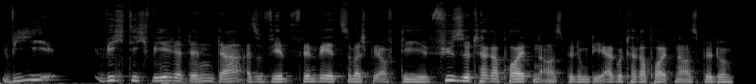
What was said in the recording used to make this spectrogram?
wie wichtig wäre denn da, also wir, wenn wir jetzt zum Beispiel auf die Physiotherapeutenausbildung, die Ergotherapeutenausbildung,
